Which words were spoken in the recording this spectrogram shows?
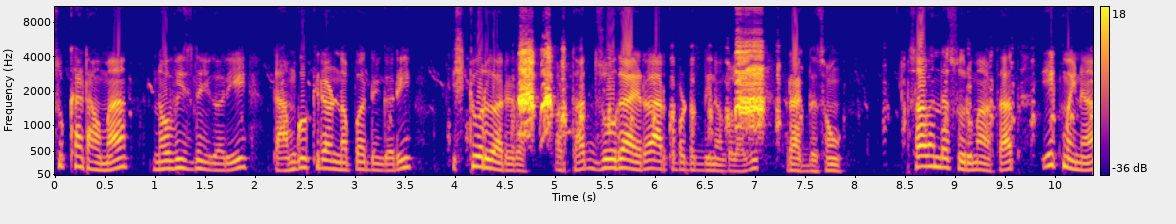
सुक्खा ठाउँमा नभिज्ने गरी घामको किरण नपर्ने गरी स्टोर गरेर अर्थात् जोगाएर अर्कोपटक दिनको लागि राख्दछौँ। सबभन्दा सुरुमा अर्थात् एक महिना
